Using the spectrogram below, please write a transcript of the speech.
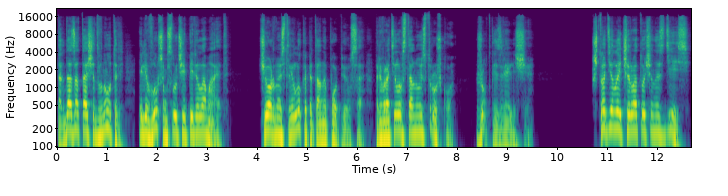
Тогда затащит внутрь или в лучшем случае переломает. Черную стрелу капитана Попиуса превратила в стальную стружку. Жуткое зрелище. Что делает червоточина здесь?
